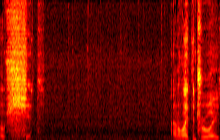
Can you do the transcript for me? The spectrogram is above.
Oh shit. I don't like the droid.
